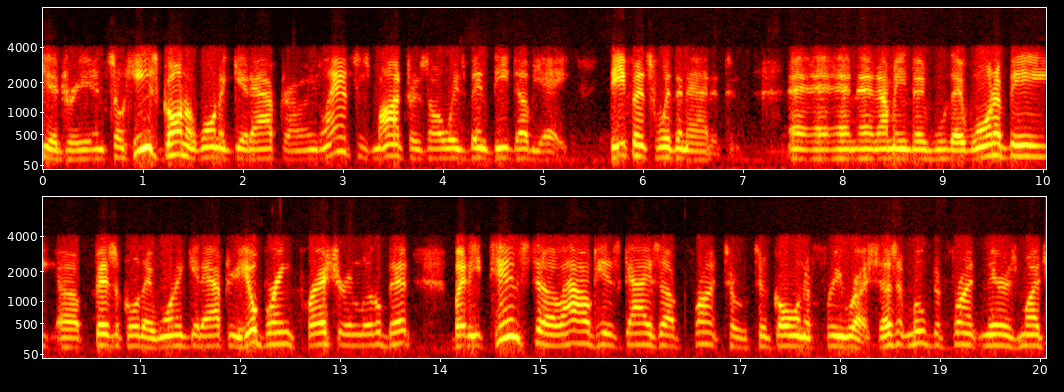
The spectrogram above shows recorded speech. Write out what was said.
Guidry, and so he's going to want to get after him. I mean, Lance's mantra has always been DWA, defense with an attitude. And, and and I mean they they want to be uh, physical. They want to get after you. He'll bring pressure a little bit, but he tends to allow his guys up front to to go on a free rush. Doesn't move the front near as much.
